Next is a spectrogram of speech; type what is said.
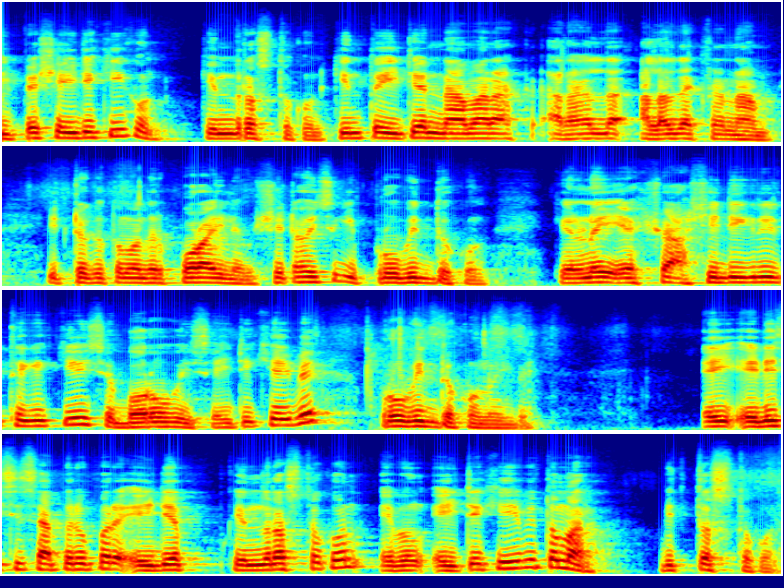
এই পেশে, এইটা কী কোন কেন্দ্রস্থ কোণ। কিন্তু এইটার নাম আর আলাদা আলাদা একটা নাম আগে তোমাদের পড়াইলাম। সেটা হয়েছে কি? প্রবৃদ্ধ কোণ। কেননা এই একশো আশি ডিগ্রির থেকে কী হয়েছে বড় হয়েছে এইটা কী হইবে? প্রবৃদ্ধ কোণ হইবে। এই এডিসি চাপের উপর এইটা কেন্দ্রস্থ কোণ এবং এইটা কী হইবে? তোমার বৃত্তস্থ কোণ।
